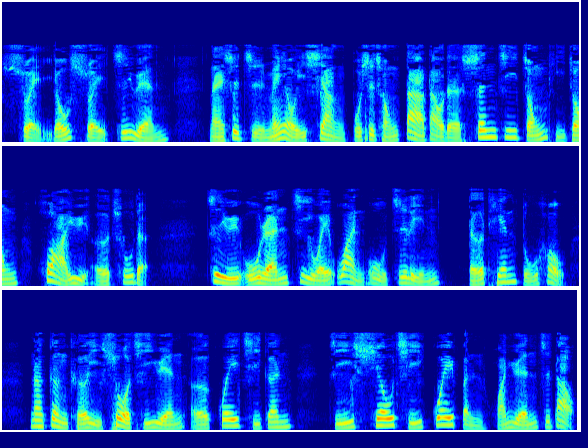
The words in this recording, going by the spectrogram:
水有水之源。乃是指没有一项不是从大道的生机总体中化育而出的。至于无人即为万物之灵，得天独厚，那更可以溯其源而归其根，即修其归本还原之道。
